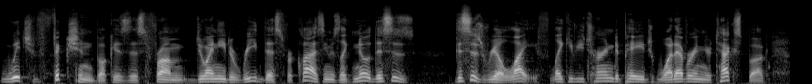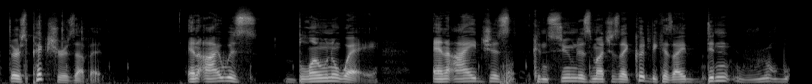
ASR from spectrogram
Which fiction book is this from? Do I need to read this for class?" And he was like, "No, this is this is real life. Like if you turn to page whatever in your textbook, there's pictures of it." And I was blown away and I just consumed as much as I could because I didn't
